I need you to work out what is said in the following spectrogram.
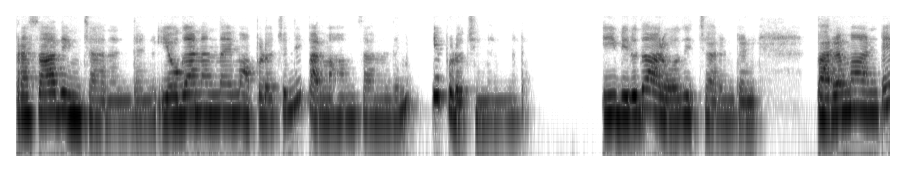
ప్రసాదించారంటండి. యోగానంద ఏమో అప్పుడు వచ్చింది పరమహంసానందేమో ఇప్పుడు వచ్చింది అనమాట ఈ బిరుదు ఆ రోజు ఇచ్చారంటండి. పరమ అంటే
